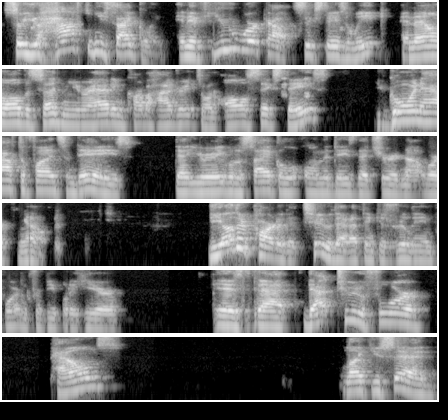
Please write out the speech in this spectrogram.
So you have to be cycling. And if you work out six days a week and now all of a sudden you're adding carbohydrates on all six days, you're going to have to find some days that you're able to cycle on the days that you're not working out. The other part of it too that I think is really important for people to hear is that that two to four pounds, like you said,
